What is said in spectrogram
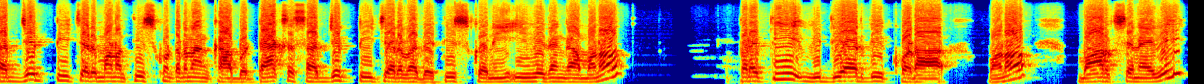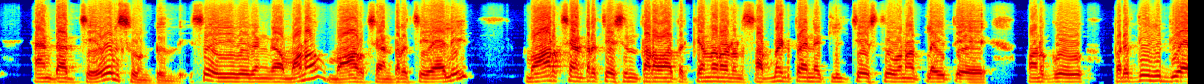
సబ్జెక్ట్ టీచర్ మనం తీసుకుంటున్నాం కాబట్టి యాక్సెస్ సబ్జెక్ట్ టీచర్ వద్ద తీసుకొని ఈ విధంగా మనం ప్రతి విద్యార్థి కూడా మనం మార్క్స్ అనేవి ఎంటర్ చేయవలసి ఉంటుంది. సో ఈ విధంగా మనం మార్క్స్ ఎంటర్ చేయాలి. మార్క్స్ ఎంటర్ చేసిన తర్వాత కింద సబ్మిట్ పైన క్లిక్ చేస్తూ ఉన్నట్లయితే మనకు ప్రతి విద్యా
